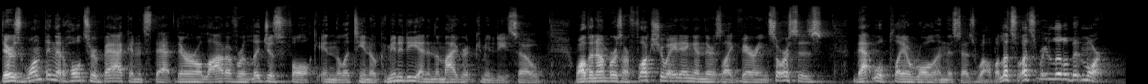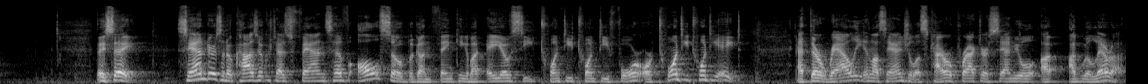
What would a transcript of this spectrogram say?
There's one thing that holds her back, and it's that there are a lot of religious folk in the Latino community and in the migrant community. So while the numbers are fluctuating and there's like varying sources, that will play a role in this as well. But let's let's read a little bit more. They say Sanders and Ocasio Cortez fans have also begun thinking about AOC 2024 or 2028. At their rally in Los Angeles, chiropractor Samuel Aguilera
